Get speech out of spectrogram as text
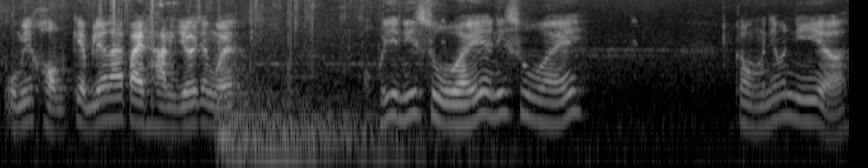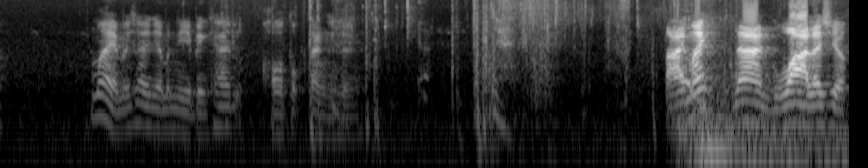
โอ้มีของเก็บเรียกรายปลายทางเยอะจังเว้ยโอ้ยอันนี้สวย อันนี้สวย กล่องอัญมณีเหรอ ไม่ไม่ใช่อัญมณีเป็นแค่ของตกแต่งเฉยตายไหมน่านกูว่าแล้วเชียว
